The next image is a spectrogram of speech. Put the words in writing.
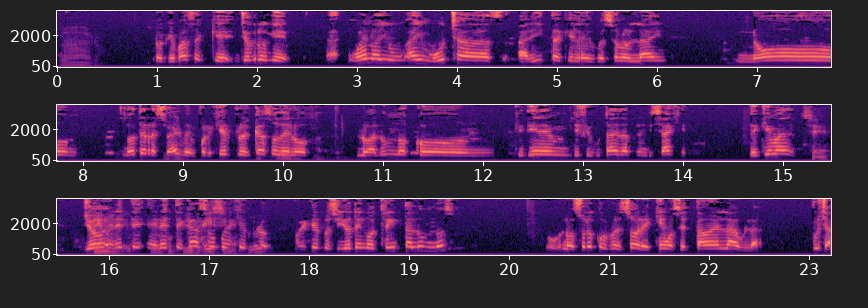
Claro. Lo que pasa es que yo creo que, ah, bueno, hay, un- hay muchas aristas que la educación online no, no te resuelven. Por ejemplo, el caso de los, los alumnos con que tienen dificultades de aprendizaje. ¿De qué Sí. Yo en este, en este caso, por ejemplo, por ejemplo, si yo tengo 30 alumnos, nosotros como profesores que hemos estado en el aula, pucha,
